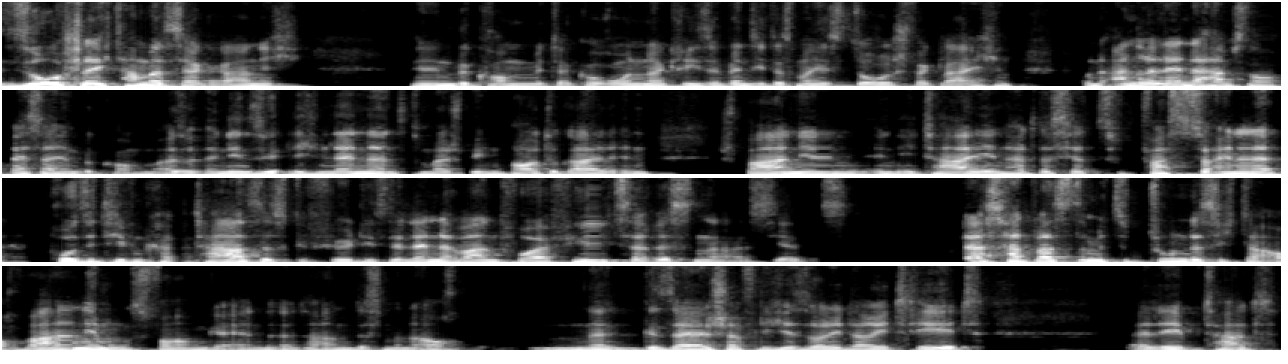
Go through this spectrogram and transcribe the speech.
so schlecht haben wir es ja gar nicht hinbekommen mit der Corona-Krise, wenn Sie das mal historisch vergleichen. Und andere Länder haben es noch besser hinbekommen. Also in den südlichen Ländern, zum Beispiel in Portugal, in Spanien, in Italien, hat das ja fast zu einer positiven Katharsis geführt. Diese Länder waren vorher viel zerrissener als jetzt. Das hat was damit zu tun, dass sich da auch Wahrnehmungsformen geändert haben, dass man auch eine gesellschaftliche Solidarität erlebt hat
